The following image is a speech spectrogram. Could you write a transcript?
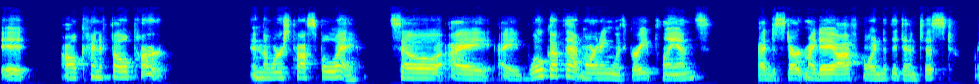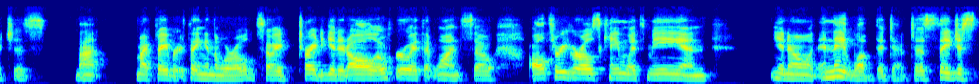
it all kind of fell apart in the worst possible way. So I I woke up that morning with great plans. Had to start my day off going to the dentist, which is not my favorite thing in the world. So I tried to get it all over with at once. So all three girls came with me and you know, and they love the dentist. They just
